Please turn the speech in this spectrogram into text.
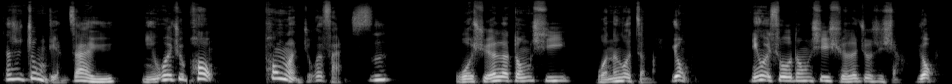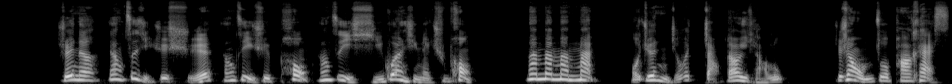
但是重点在于你会去碰，碰了你就会反思，我学了东西。我能够怎么用？因为所有东西学了就是想用，所以呢，让自己去学，让自己去碰，让自己习惯性的去碰，慢慢慢慢，我觉得你就会找到一条路。就像我们做 Podcast，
